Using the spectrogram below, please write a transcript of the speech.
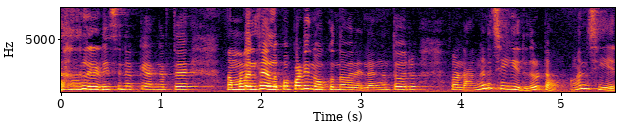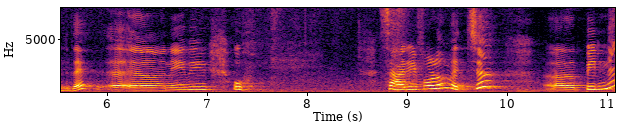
ലേഡീസിനൊക്കെ അങ്ങനത്തെ നമ്മളെല്ലാം എളുപ്പപ്പണി നോക്കുന്നവരല്ലേ? അങ്ങനത്തെ ഒരു ഇതുണ്ട്. അങ്ങനെ ചെയ്യരുത് കേട്ടോ. അങ്ങനെ ചെയ്യരുതേ. നേവി ഓ സാരി ഫോളും വെച്ച് പിന്നെ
